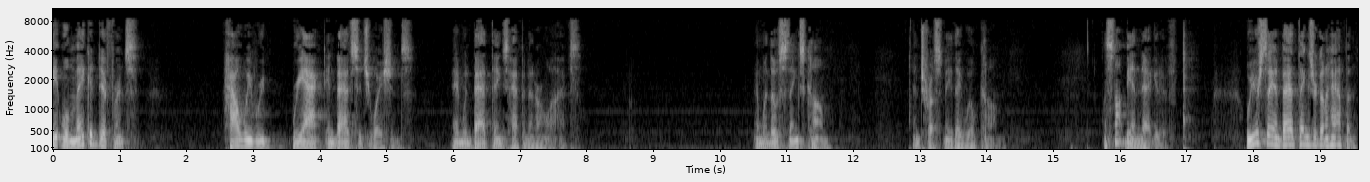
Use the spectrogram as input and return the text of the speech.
it will make a difference how we re- react in bad situations and when bad things happen in our lives. And when those things come, and trust me, they will come. Let's not be a negative. Well, you're saying bad things are going to happen.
